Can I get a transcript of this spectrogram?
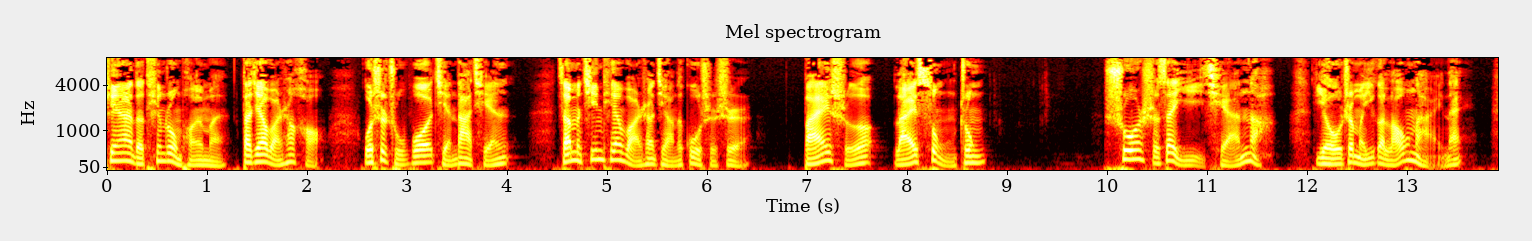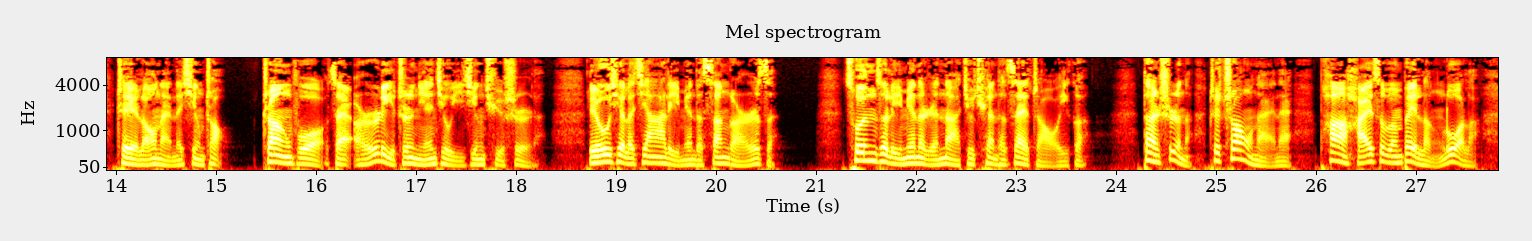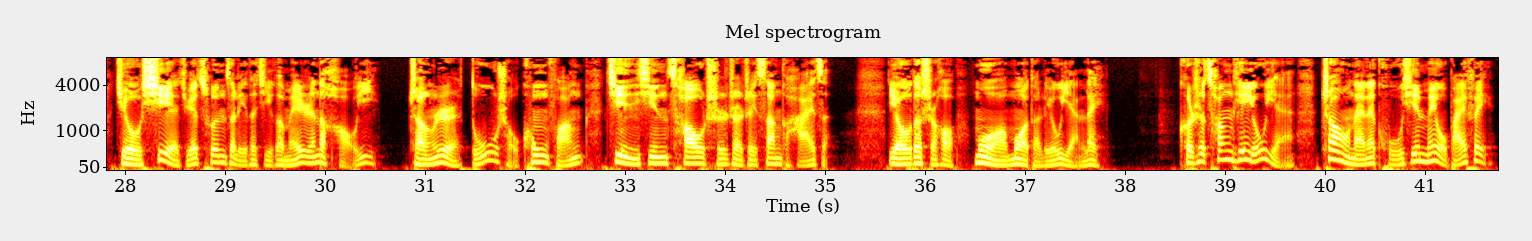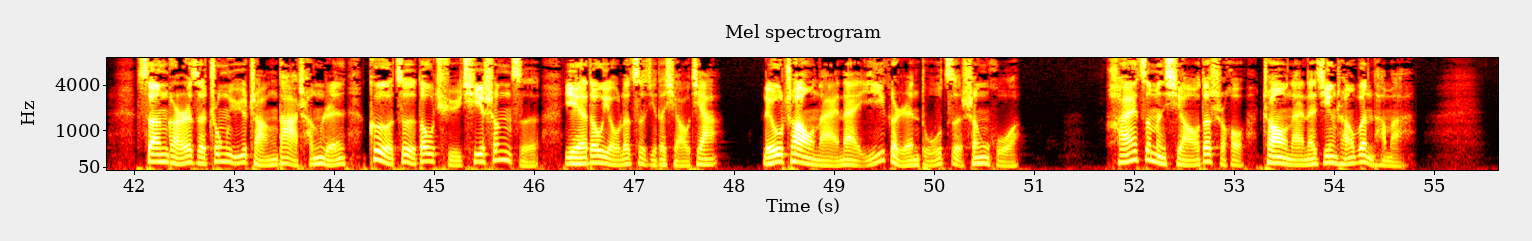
亲爱的听众朋友们，大家晚上好，我是主播简大钱。咱们今天晚上讲的故事是《白蛇来送终》。说是在以前呐，有这么一个老奶奶，这老奶奶姓赵，丈夫在而立之年就已经去世了，留下了家里面的三个儿子。村子里面的人呢，就劝她再找一个。但是呢，这赵奶奶怕孩子们被冷落了，就谢绝村子里的几个媒人的好意，整日独守空房，尽心操持着这三个孩子，有的时候默默的流眼泪。可是苍天有眼，赵奶奶苦心没有白费，三个儿子终于长大成人，各自都娶妻生子，也都有了自己的小家，留赵奶奶一个人独自生活。孩子们小的时候，赵奶奶经常问他们：“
